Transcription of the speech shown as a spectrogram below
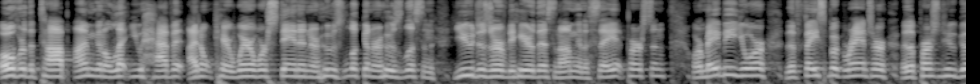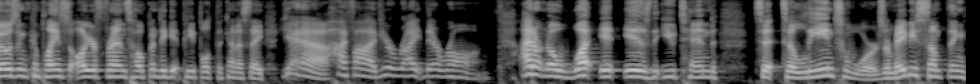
over the top, I'm going to let you have it. I don't care where we're standing or who's looking or who's listening. You deserve to hear this and I'm going to say it person. Or maybe you're the Facebook ranter or the person who goes and complains to all your friends, hoping to get people to kind of say, yeah, high five, you're right, they're wrong. I don't know what it is that you tend to, to lean towards, or maybe something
